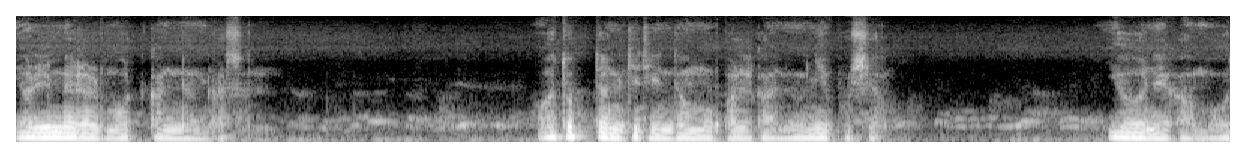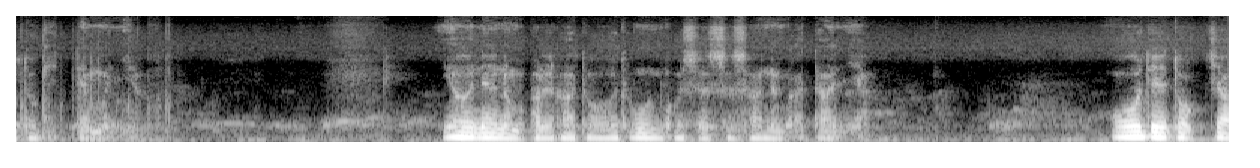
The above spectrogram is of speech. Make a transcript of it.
열매를 못 갖는 것은 어둡던 길이 너무 밝아 눈이 부셔 연애가 못 오기 때문이야. 연애는 밝아도 어두운 곳에서 사는 것 아니야. 5대 독자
